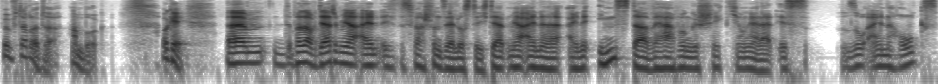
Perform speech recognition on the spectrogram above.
Fünfter, dritter, Hamburg. Okay, ähm, pass auf, der hatte mir ein, das war schon sehr lustig, der hat mir eine, eine Insta-Werbung geschickt. Junge, das ist so ein Hoax.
